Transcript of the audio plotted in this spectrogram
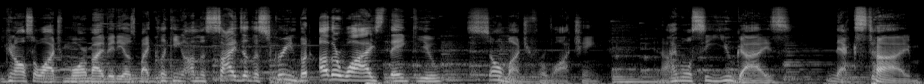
You can also watch more of my videos by clicking on the sides of the screen, but otherwise, thank you so much for watching, and I will see you guys next time.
